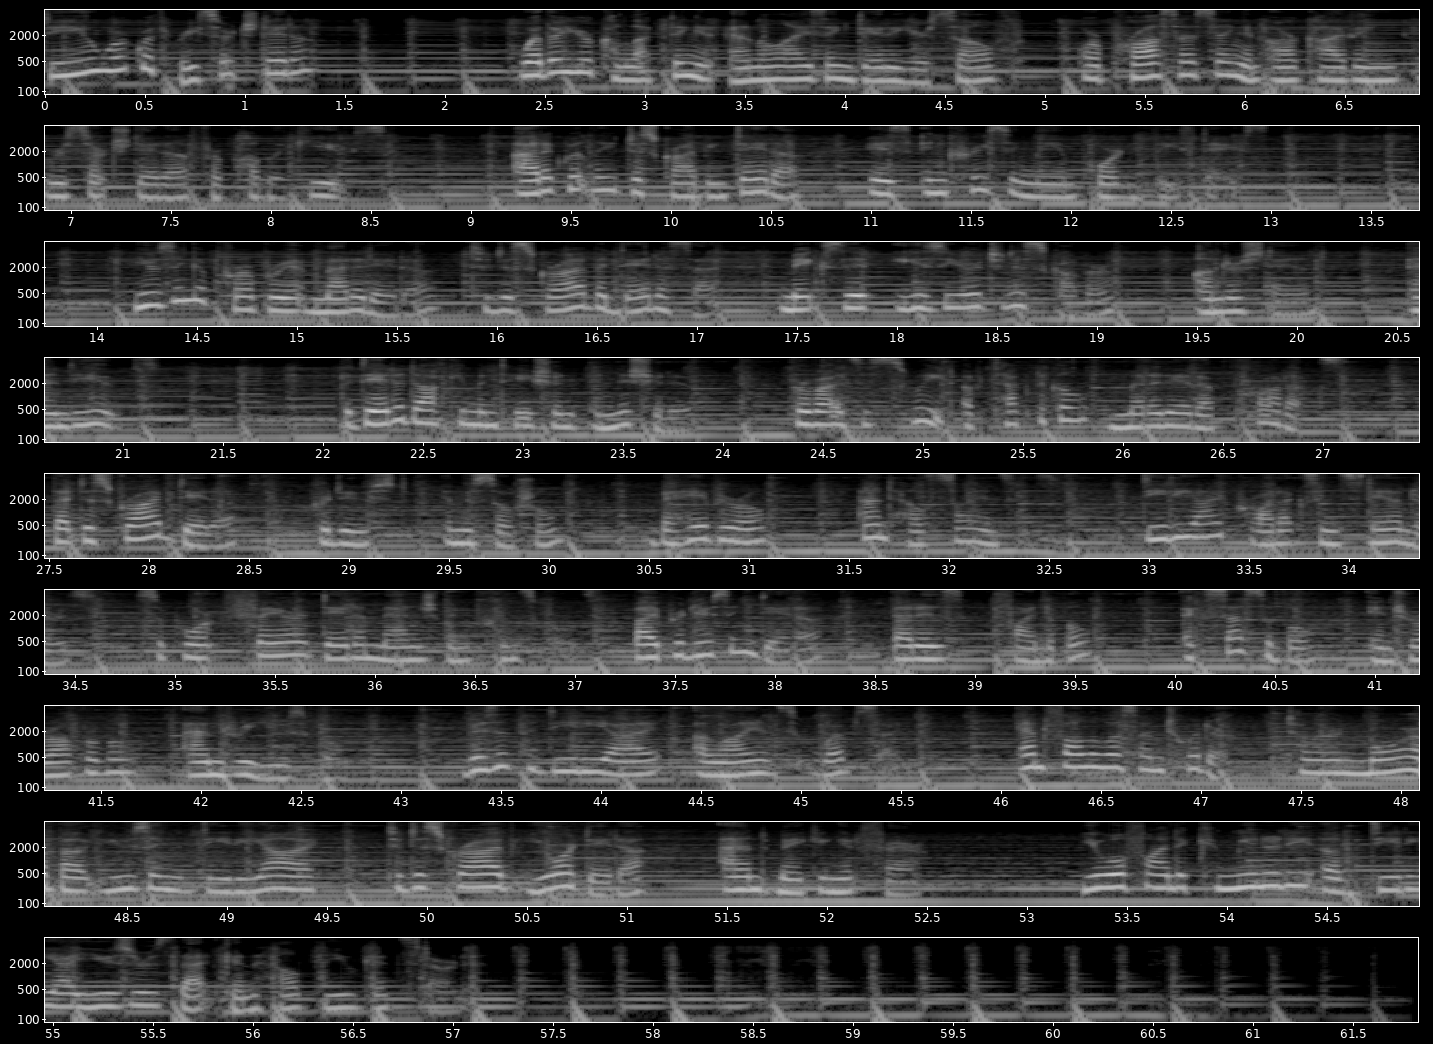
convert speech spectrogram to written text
Do you work with research data? Whether you're collecting and analyzing data yourself or processing and archiving research data for public use, adequately describing data is increasingly important these days. Using appropriate metadata to describe a dataset makes it easier to discover, understand, and use. The Data Documentation Initiative provides a suite of technical metadata products that describe data produced in the social, behavioral, and health sciences. DDI products and standards support fair data management principles by producing data that is findable, accessible, interoperable, and reusable. Visit the DDI Alliance website and follow us on Twitter to learn more about using DDI to describe your data and making it fair. You will find a community of DDI users that can help you get started.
